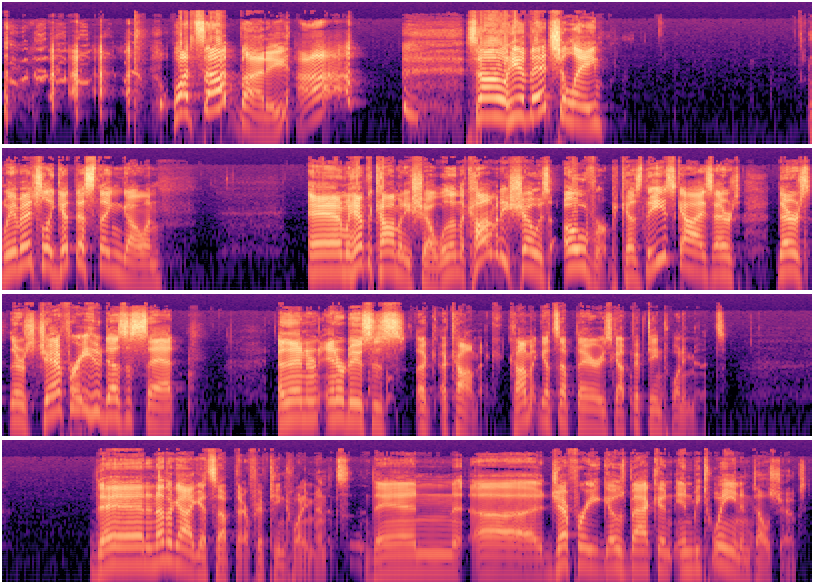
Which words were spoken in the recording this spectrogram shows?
what's up, buddy? Huh? So he eventually, we eventually get this thing going. And we have the comedy show. Well, then the comedy show is over because these guys, there's there's there's Jeffrey who does a set and then introduces a, a comic. Comic gets up there, he's got 15, 20 minutes. Then another guy gets up there, 15, 20 minutes. Then uh, Jeffrey goes back in, in between and tells jokes.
